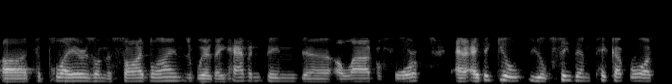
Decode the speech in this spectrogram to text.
uh, to players on the sidelines where they haven't been uh, allowed before, and I think you'll you'll see them pick up Ross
